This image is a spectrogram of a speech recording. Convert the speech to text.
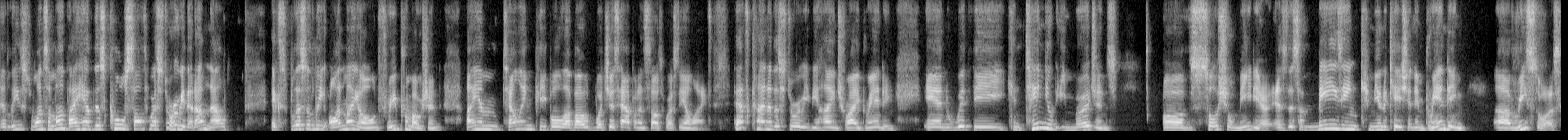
at least once a month, I have this cool Southwest story that I'm now explicitly on my own, free promotion. I am telling people about what just happened in Southwest Airlines. That's kind of the story behind Tri branding. And with the continued emergence of social media as this amazing communication and branding uh, resource,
